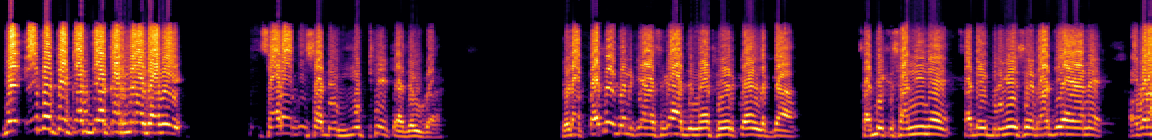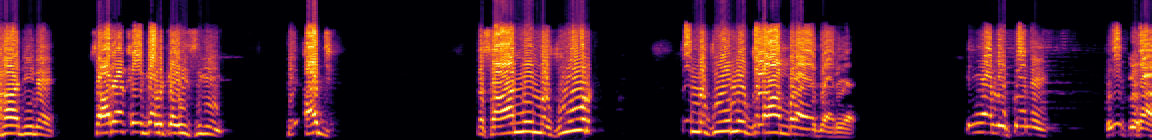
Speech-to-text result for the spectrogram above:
ਜੇ ਇਹਦੇ ਤੇ ਕਬਜ਼ਾ ਕਰ ਲਿਆ ਜਾਵੇ ਸਾਰਾ ਕੁਝ ਸਾਡੀ ਮੁੱਠੀ ਚ ਆ ਜਾਊਗਾ। ਜਿਹੜਾ ਪਹਿਲੇ ਦਿਨ ਕਿਹਾ ਸੀਗਾ, ਅੱਜ ਮੈਂ ਫੇਰ ਕਹਿਣ ਲੱਗਾ ਸਾਡੀ ਕਿਸਾਨੀ ਨੇ, ਸਾਡੇ ਬਲਵੀਰ ਸਿੰਘ ਰਾਜੇ ਆਇਆ ਨੇ ਅਬਰਾਹਾਂ ਜੀ ਨੇ ਸਾਰਿਆਂ ਨੇ ਇਹ ਗੱਲ ਕਹੀ ਸੀਗੀ ਤੇ ਅੱਜ ਕਿਸਾਨ ਨੂੰ ਮਜ਼ਦੂਰ ਤੇ ਮਜ਼ਦੂਰ ਨੂੰ ਗੁਲਾਮ ਬਣਾਇਆ ਜਾ ਰਿਹਾ ਹੈ। ਕਈਆਂ ਲੋਕਾਂ ਨੇ ਇਹ ਕਿਹਾ,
